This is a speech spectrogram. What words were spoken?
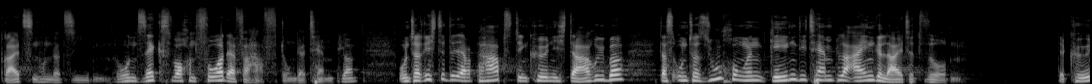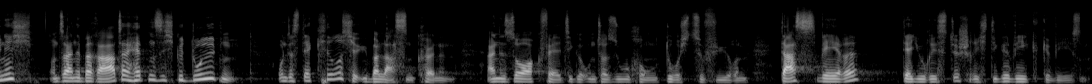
1307, rund sechs Wochen vor der Verhaftung der Templer, unterrichtete der Papst den König darüber, dass Untersuchungen gegen die Templer eingeleitet würden. Der König und seine Berater hätten sich gedulden und es der Kirche überlassen können, eine sorgfältige Untersuchung durchzuführen. Das wäre der juristisch richtige Weg gewesen.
